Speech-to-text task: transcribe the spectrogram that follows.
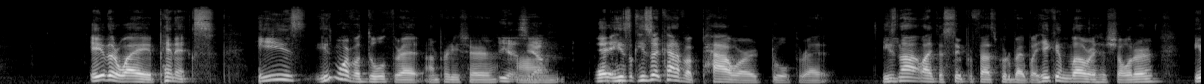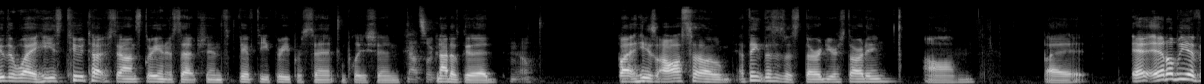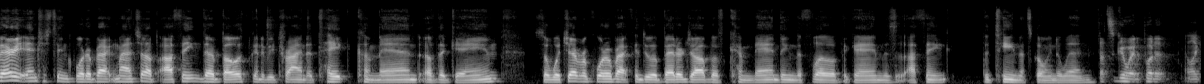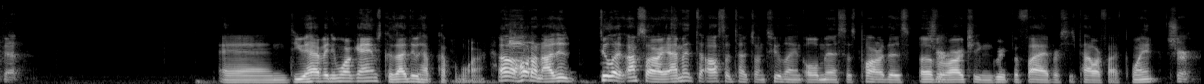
Either way, Penix, he's he's more of a dual threat. I'm pretty sure. He is, yeah. yeah. He's he's like kind of a power dual threat. He's not like a super fast quarterback, but he can lower his shoulder. Either way, he's two touchdowns, three interceptions, fifty three percent completion. Not so good. Not as good, No. but he's also. I think this is his third year starting. Um, but it, it'll be a very interesting quarterback matchup. I think they're both going to be trying to take command of the game. So whichever quarterback can do a better job of commanding the flow of the game is, I think, the team that's going to win. That's a good way to put it. I like that. And do you have any more games? Because I do have a couple more. Oh, hold on, I did. Tulane. I'm sorry. I meant to also touch on Tulane Ole Miss as part of this overarching group of five versus Power Five point. Sure.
